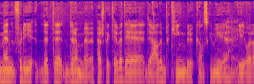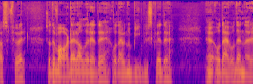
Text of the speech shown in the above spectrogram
Men fordi dette drømmeperspektivet, det, det hadde King brukt ganske mye mm. i åra før. Så det var der allerede, og det er jo noe bibelsk ved det. Eh, og det er jo den der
